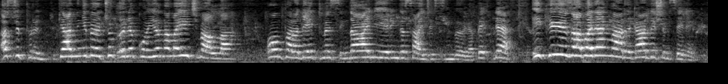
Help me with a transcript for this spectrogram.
A süprüntü. Kendini böyle çok öne koyuyorsun ama hiç valla. On para da etmezsin. Daha aynı yerinde sayacaksın böyle. Bekle. 200 abonen vardı kardeşim senin.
